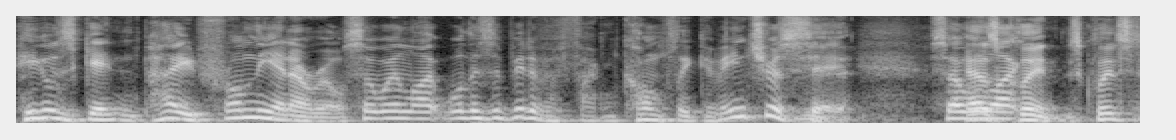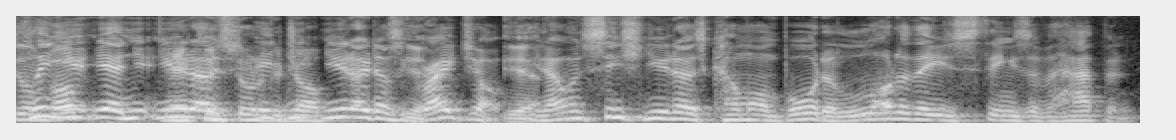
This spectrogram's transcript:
he was getting paid from the NRL. So we're like, well, there's a bit of a fucking conflict of interest Yeah. there. So How's we're like, Clint? Is Clint still Clint, involved? Yeah, Yeah, Nuno's, Clint's doing a good job. Nuno does a Yeah. great job, Yeah. you know, and since Nuno's come on board, a lot of these things have happened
